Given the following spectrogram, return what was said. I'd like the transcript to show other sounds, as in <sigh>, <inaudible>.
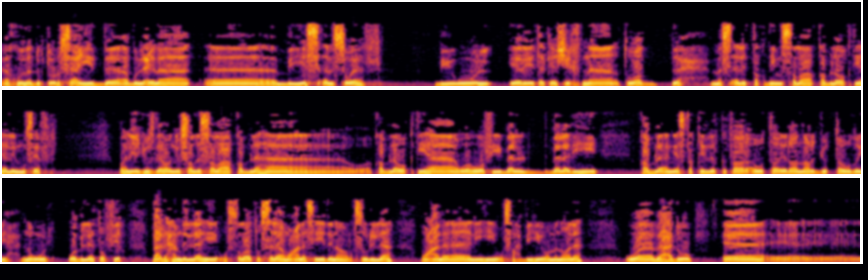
أخونا الدكتور سعيد أبو العلا بيسأل سؤال. بيقول يا ريتك يا شيخنا توضح مسألة تقديم الصلاة قبل وقتها للمسافر. وهل يجوز له أن يصلي الصلاة قبلها قبل وقتها وهو في بلد بلده قبل أن يستقل القطار أو الطائرة؟ نرجو التوضيح. نقول وبالله توفيق بعد حمد الله والصلاة والسلام على سيدنا رسول الله وعلى آله وصحبه ومن والاه. وبعد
